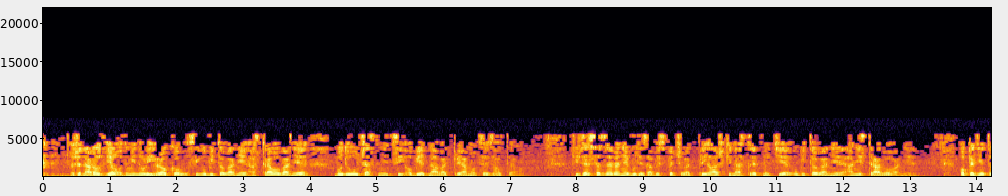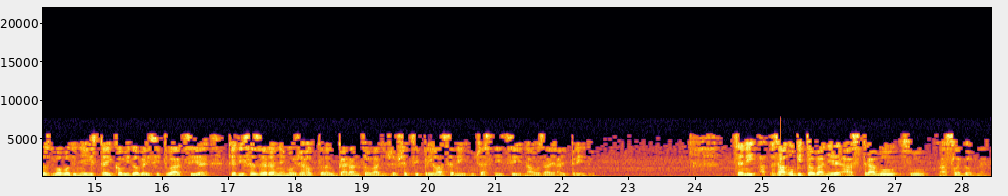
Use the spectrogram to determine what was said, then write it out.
že na rozdiel od minulých rokov si ubytovanie a stravovanie budú účastníci objednávať priamo cez hotel. Čiže SZR nebude zabezpečovať prihlášky na stretnutie, ubytovanie ani stravovanie. Opäť je to z dôvodu neistej covidovej situácie, kedy SZR nemôže hotelu garantovať, že všetci prihlásení účastníci naozaj aj prídu. Ceny za ubytovanie a stravu sú nasledovné.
